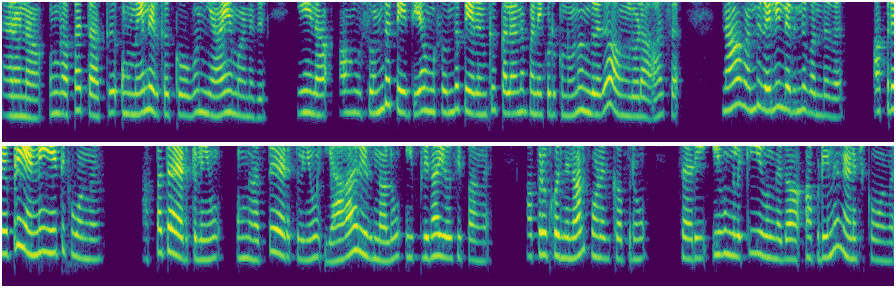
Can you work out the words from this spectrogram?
சரணா உங்க அப்பா தாக்கு உன் மேல இருக்க கோவம் நியாயமானது. ஏன்னா அவங்க சொந்த பேத்தியை அவங்க சொந்த பேரனுக்கு கல்யாணம் பண்ணி கொடுக்கணுங்கிறது அவங்களோட ஆசை. நான் வந்து வெளியில இருந்து வந்தவ அப்புறம் எப்படி என்னை ஏத்துக்குவாங்க? அப்பத்தா இடத்துலையும் உங்க அத்தை இடத்துலையும் யார் இருந்தாலும் இப்படிதான் யோசிப்பாங்க. அப்புறம் கொஞ்ச நாள் போனதுக்கு அப்புறம் சரி இவங்களுக்கு இவங்க தான் அப்படின்னு நினைச்சுக்குவாங்க.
